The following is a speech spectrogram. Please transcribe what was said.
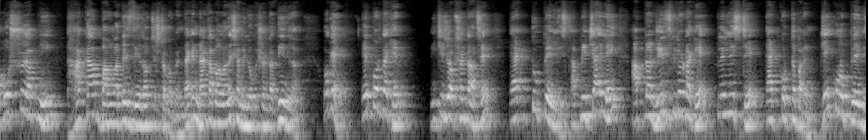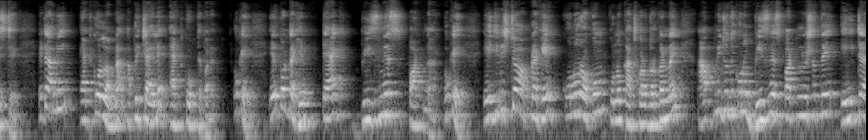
অবশ্যই আপনি ঢাকা, বাংলাদেশ দিয়ে যাওয়ার চেষ্টা করবেন। দেখেন, ঢাকা, বাংলাদেশ, আমি লোকেশনটা দিয়ে দিলাম ওকে এরপর দেখেন, নিচে যে অপশানটা আছে অ্যাড টু প্লেলিস্ট আপনি চাইলেই আপনার রিলস ভিডিওটাকে প্লেলিস্টে অ্যাড করতে পারেন যে কোনো প্লেলিস্টে এটা আমি অ্যাড করলাম না, আপনি চাইলে অ্যাড করতে পারেন ওকে এরপর দেখেন ট্যাগ বিজনেস পার্টনার ওকে এই জিনিসটাও আপনাকে কোনো রকম কোনো কাজ করার দরকার নাই। আপনি যদি কোনো বিজনেস পার্টনারের সাথে এইটা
